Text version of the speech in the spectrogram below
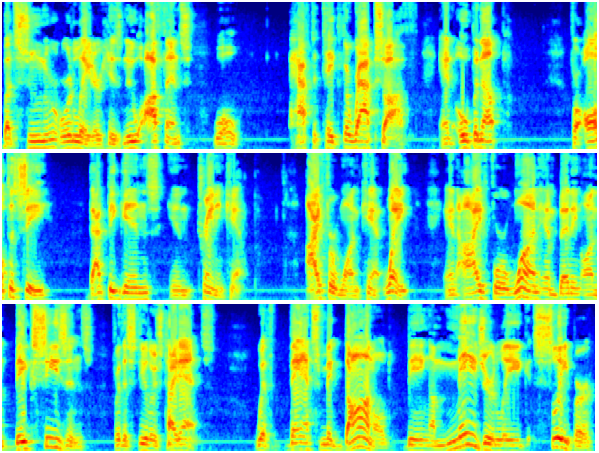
but sooner or later his new offense will have to take the wraps off and open up for all to see. That begins in training camp. I, for one, can't wait, and I, for one, am betting on big seasons for the Steelers tight ends, with Vance McDonald being a major league sleeper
